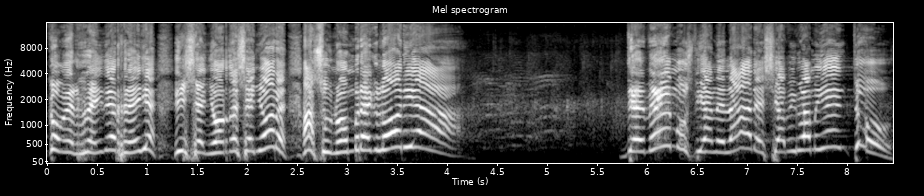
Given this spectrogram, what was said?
con el Rey de Reyes y Señor de Señores. A su nombre, gloria. Debemos de anhelar ese avivamiento.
